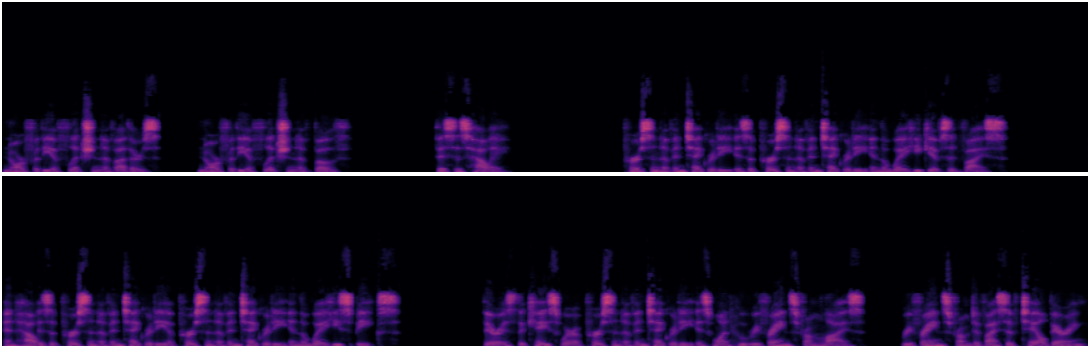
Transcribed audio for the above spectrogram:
nor for the affliction of others, nor for the affliction of both. This is how a person of integrity is a person of integrity in the way he gives advice. And how is a person of integrity a person of integrity in the way he speaks? There is the case where a person of integrity is one who refrains from lies, refrains from divisive tale-bearing,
